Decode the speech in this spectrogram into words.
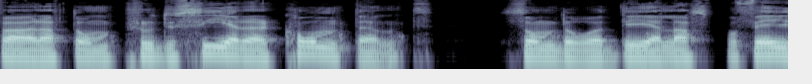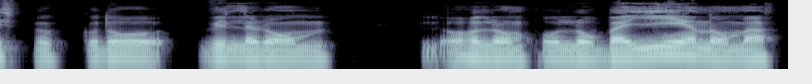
för att de producerar content som då delas på Facebook och då ville de, håller de på att lobba igenom att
